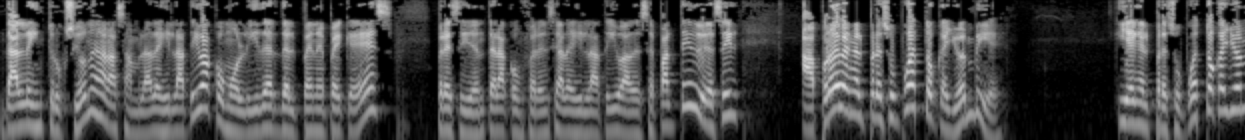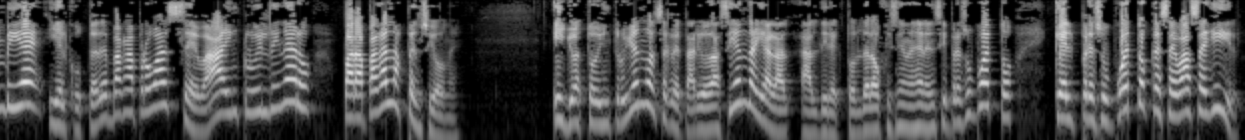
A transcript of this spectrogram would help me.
darle instrucciones a la Asamblea Legislativa como líder del PNP que es, presidente de la conferencia legislativa de ese partido y decir, aprueben el presupuesto que yo envié. Y en el presupuesto que yo envié y el que ustedes van a aprobar se va a incluir dinero para pagar las pensiones. Y yo estoy instruyendo al secretario de Hacienda y al, director de la Oficina de Gerencia y Presupuesto que el presupuesto que se va a seguir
